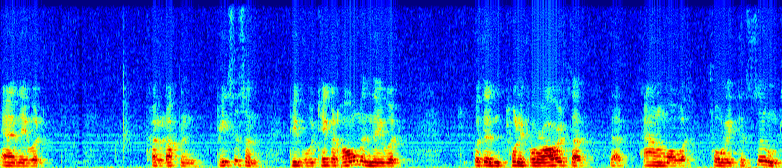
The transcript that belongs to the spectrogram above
and they would cut it up in pieces and people would take it home and they would, within 24 hours, that, that animal was fully consumed.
